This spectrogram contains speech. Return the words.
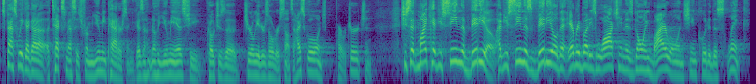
This past week, I got a, a, text message from Yumi Patterson. You guys don't know who Yumi is? She coaches the cheerleaders over at Sonsa High School and she's part of church. And she said, Mike, have you seen the video? Have you seen this video that everybody's watching is going viral? And she included this link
